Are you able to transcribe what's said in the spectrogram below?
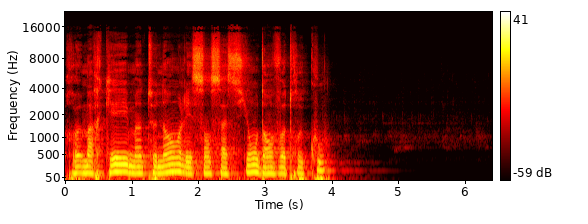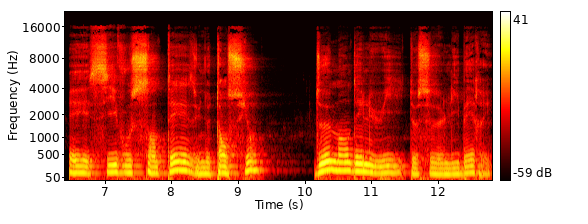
Remarquez maintenant les sensations dans votre cou. Et si vous sentez une tension, demandez-lui de se libérer.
